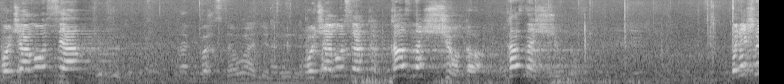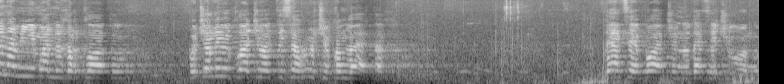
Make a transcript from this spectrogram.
почалося почалося казна що, да, казна що. Перейшли на мінімальну зарплату, почали виплачуватися гроші в конвертах. Де це бачено, де це чувано.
